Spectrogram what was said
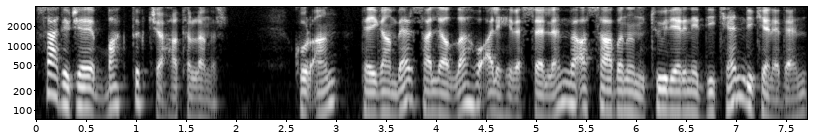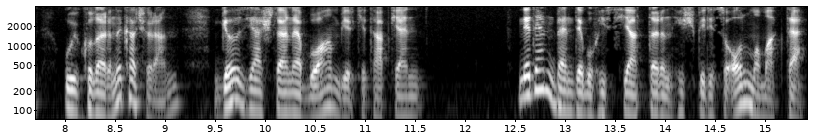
sadece baktıkça hatırlanır. Kur'an, Peygamber sallallahu aleyhi ve sellem ve ashabının tüylerini diken diken eden, uykularını kaçıran, gözyaşlarına boğan bir kitapken, neden bende bu hissiyatların hiçbirisi olmamakta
